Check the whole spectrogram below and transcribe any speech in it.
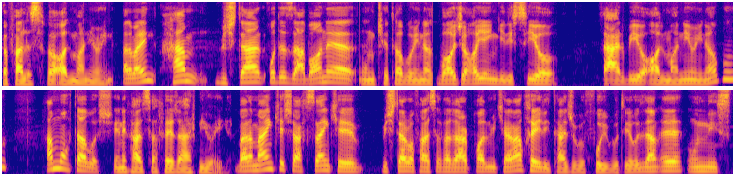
یا فلسفه آلمانی و این بنابراین هم بیشتر خود زبان اون کتاب و اینا واژه های انگلیسی و غربی و آلمانی و اینا بود. هم محتواش یعنی فلسفه غربی و اینا. برای من که شخصا که بیشتر با فلسفه غرب حال می‌کردم خیلی تجربه خوبی بود. دیدم اون نیست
